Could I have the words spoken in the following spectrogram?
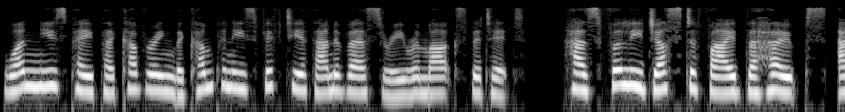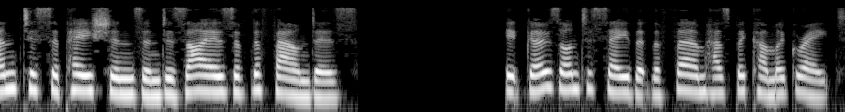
One newspaper covering the company's 50th anniversary remarks that it has fully justified the hopes, anticipations and desires of the founders. It goes on to say that the firm has become a great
